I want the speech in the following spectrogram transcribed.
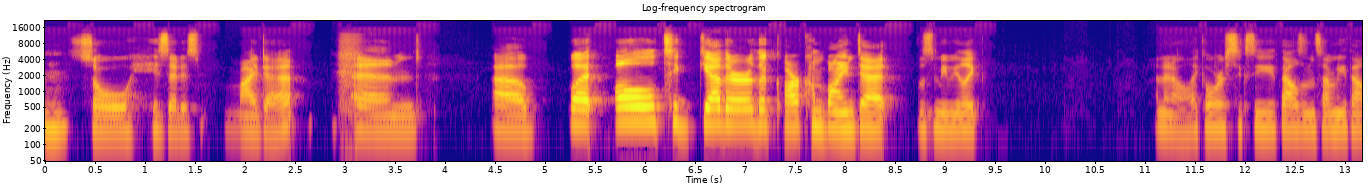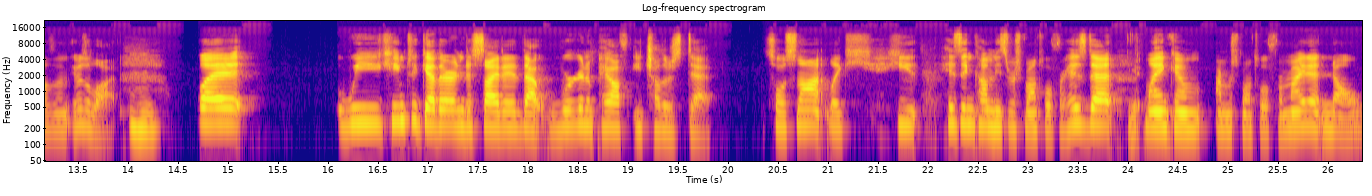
Mhm. so his debt is my debt and uh but all together the our combined debt was maybe like i don't know like over 60,000 70,000 it was a lot Mhm. but we came together and decided that we're going to pay off each other's debt so it's not like he his income he's responsible for his debt Yeah. my income i'm responsible for my debt no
